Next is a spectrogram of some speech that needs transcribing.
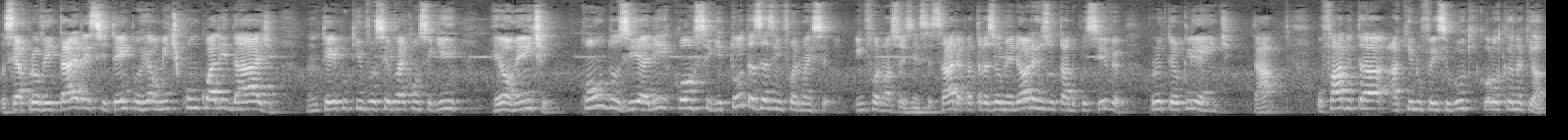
Você aproveitar esse tempo realmente com qualidade, um tempo que você vai conseguir realmente conduzir ali e conseguir todas as informa informações necessárias para trazer o melhor resultado possível para o teu cliente, tá? O Fábio está aqui no Facebook colocando aqui, ó.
